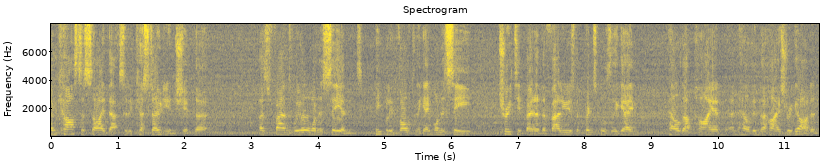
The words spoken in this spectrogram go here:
and cast aside that sort of custodianship that, as fans, we all want to see, and people involved in the game want to see treated better. The values, the principles of the game held up high and, and held in the highest regard. And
